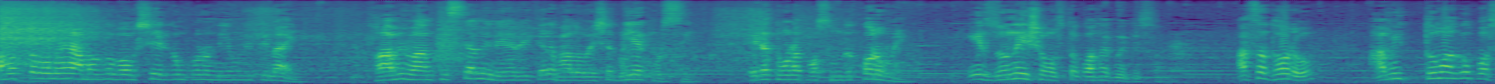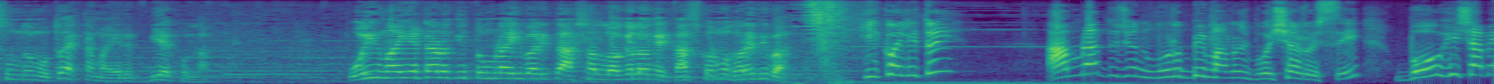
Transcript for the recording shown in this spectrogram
আমার তো মনে হয় আমাগো বংশে এরকম কোনো নিয়ম নীতি নাই। আমি মানতেছি আমি নেহারিকারে ভালোবাসা বিয়ে করছি। এটা তোমরা পছন্দ করো নাই। এর জন্য এই সমস্ত কথা কইতেছ। আচ্ছা ধরো আমি তোমাগো পছন্দ মতো একটা মায়ের বিয়ে করলাম। ওই মাইয়াটারও কি তোমরা এই বাড়িতে আসার লগে লগে কাজকর্ম ধরে দিবা? কি কইলি তুই? আমরা দুজন মুরব্বী মানুষ বৈশা রইছি বউ হিসাবে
